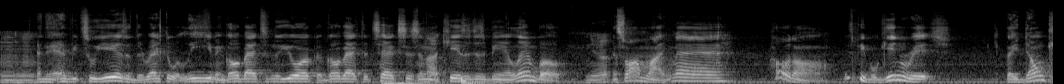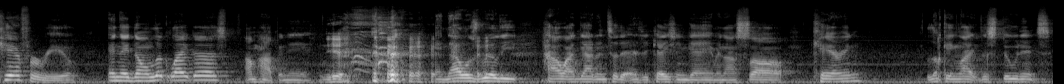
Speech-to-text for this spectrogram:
Mm-hmm. And then every two years, the director would leave and go back to New York or go back to Texas, and our kids are just being limbo. Yeah. And so I'm like, man, hold on. These people getting rich, they don't care for real, and they don't look like us. I'm hopping in. Yeah. And that was really how I got into the education game, and I saw caring, looking like the students,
